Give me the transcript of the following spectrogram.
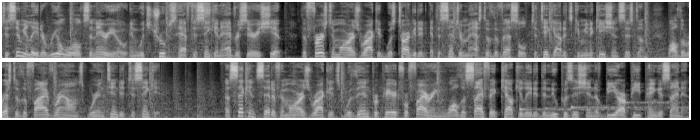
To simulate a real-world scenario in which troops have to sink an adversary ship, the first HIMARS rocket was targeted at the center mast of the vessel to take out its communication system, while the rest of the five rounds were intended to sink it. A second set of HIMARS rockets were then prepared for firing while the CIFEC calculated the new position of BRP Pangasinan.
